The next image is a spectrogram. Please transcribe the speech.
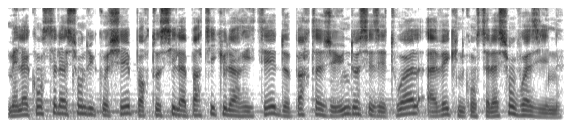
Mais la constellation du cocher porte aussi la particularité de partager une de ses étoiles avec une constellation voisine.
